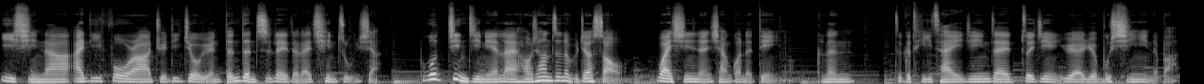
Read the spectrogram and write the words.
异形啊、ID4 啊、绝地救援等等之类的来庆祝一下。不过近几年来好像真的比较少外星人相关的电影哦，可能这个题材已经在最近越来越不新颖了吧。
